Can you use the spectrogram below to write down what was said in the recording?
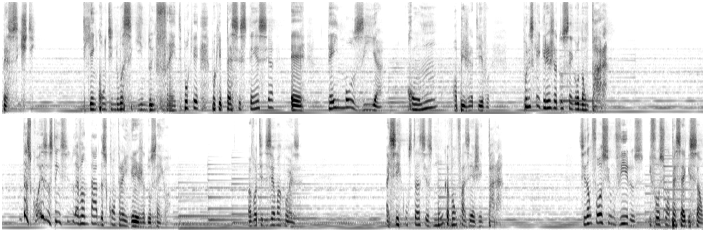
persiste, de quem continua seguindo em frente. Por quê? Porque persistência é teimosia com um objetivo. Por isso que a igreja do Senhor não para. Muitas coisas têm sido levantadas contra a igreja do Senhor. Mas vou te dizer uma coisa: as circunstâncias nunca vão fazer a gente parar. Se não fosse um vírus e fosse uma perseguição,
